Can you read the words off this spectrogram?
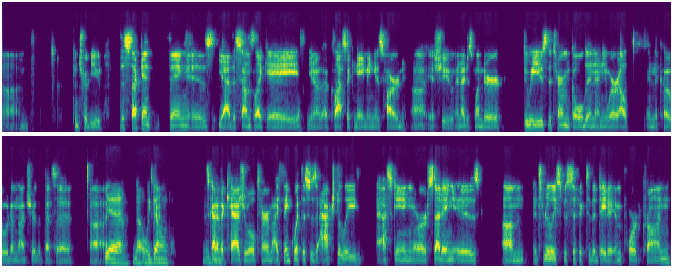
um, contribute. The second thing is, yeah, this sounds like a you know a classic naming is hard uh, issue, and I just wonder, do we use the term golden anywhere else in the code? I'm not sure that that's a uh, Yeah, no, we it's kind- don't. it's We kind of a casual term. I think what this is actually asking or setting is um, it's really specific to the data import cron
